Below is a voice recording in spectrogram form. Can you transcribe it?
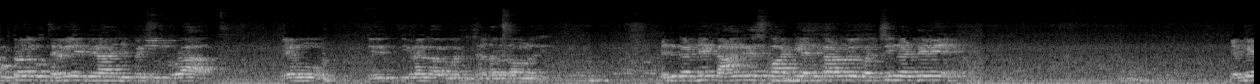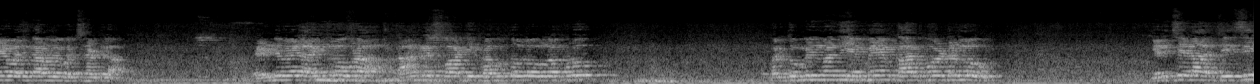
కుట్రలకు తెరలేపినారని చెప్పేసి కూడా మేము ఇది తీవ్రంగా విమర్శించడం జరుగుతూ ఉన్నది. ఎందుకంటే కాంగ్రెస్ పార్టీ అధికారంలోకి వచ్చిందంటేనే ఎంఏఎం అధికారంలోకి వచ్చినట్టుగా. రెండు వేల ఐదులో కూడా కాంగ్రెస్ పార్టీ ప్రభుత్వంలో ఉన్నప్పుడు మరి తొమ్మిది మంది ఎంఏఎం కార్పొరేటర్లు గెలిచేలా చేసి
